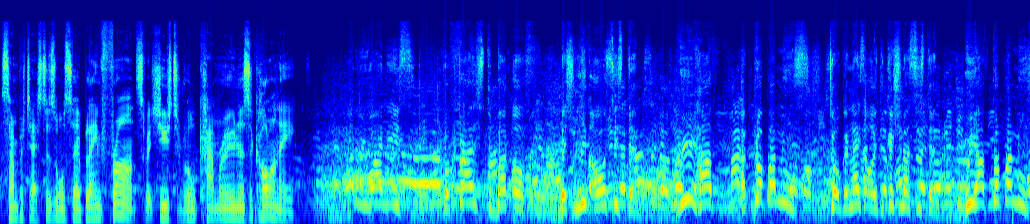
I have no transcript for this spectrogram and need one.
Some protesters also blame France, which used to rule Cameroon as a colony. What we want is for France to back off. They should leave our own system. We have a proper means to organize our educational system. We have proper means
